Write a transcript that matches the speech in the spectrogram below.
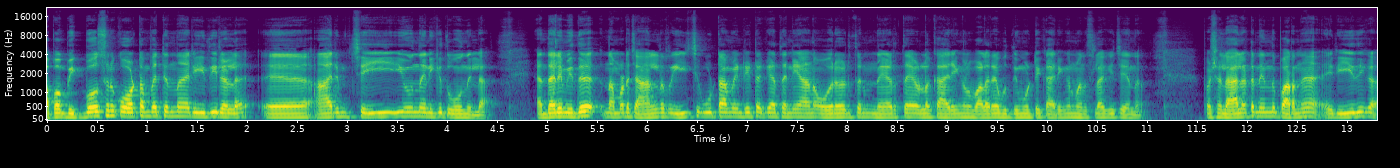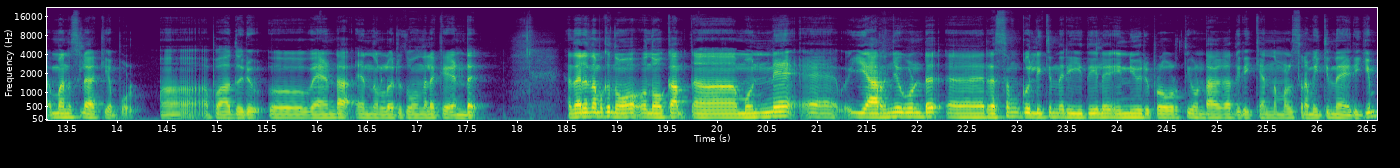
അപ്പോൾ ബിഗ് ബോസിന് കോട്ടം പറ്റുന്ന രീതിയിലുള്ള ആരും ചെയ്യുമെന്ന് എനിക്ക് തോന്നുന്നില്ല. എന്തായാലും ഇത് നമ്മുടെ ചാനൽ റീച്ച് കൂട്ടാൻ വേണ്ടിയിട്ടൊക്കെ തന്നെയാണ് ഓരോരുത്തരും നേരത്തെയുള്ള കാര്യങ്ങൾ വളരെ ബുദ്ധിമുട്ടി കാര്യങ്ങൾ മനസ്സിലാക്കി ചെയ്യുന്നത്. പക്ഷേ ലാലട്ടൻ ഇന്ന് പറഞ്ഞ രീതി മനസ്സിലാക്കിയപ്പോൾ അപ്പോൾ അതൊരു വേണ്ട എന്നുള്ളൊരു തോന്നലൊക്കെ ഉണ്ട്. എന്തായാലും നമുക്ക് നോ നോക്കാം. മുന്നേ ഈ അറിഞ്ഞുകൊണ്ട് രസം കൊല്ലിക്കുന്ന രീതിയിൽ ഇനിയൊരു പ്രവൃത്തി ഉണ്ടാകാതിരിക്കാൻ നമ്മൾ ശ്രമിക്കുന്നതായിരിക്കും.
